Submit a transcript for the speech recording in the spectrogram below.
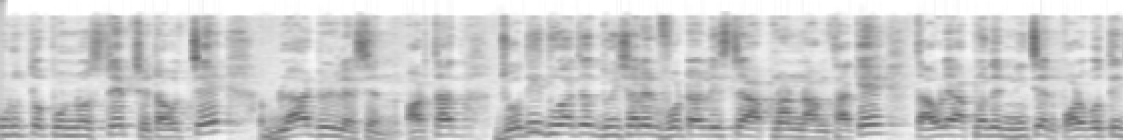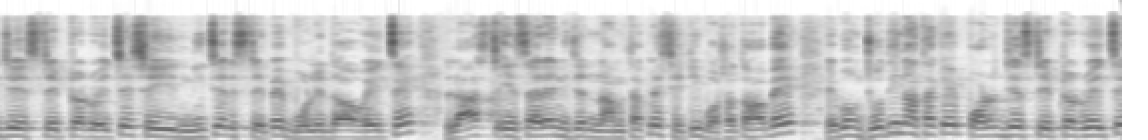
গুরুত্বপূর্ণ স্টেপ সেটা হচ্ছে ব্লাড রিলেশন অর্থাৎ যদি দু সালের ভোটার লিস্টে আপনার নাম থাকে, তাহলে আপনাদের নিচের পরবর্তী যে স্টেপটা রয়েছে, সেই নিচের স্টেপে বলে দেওয়া হয়েছে লাস্ট এসআরে নিজের নাম থাকলে সেটি বসাতে হবে এবং যদি না থাকে পরের যে স্টেপটা রয়েছে,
